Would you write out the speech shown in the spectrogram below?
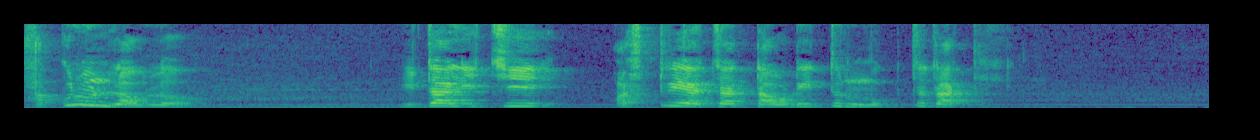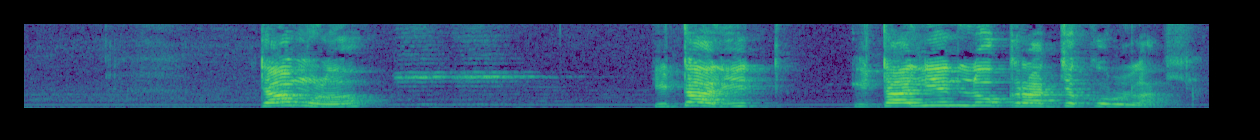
हाकलून लावलं. इटालीची ऑस्ट्रियाच्या तावडीतून मुक्तता केली. त्यामुळं इटालीत इटालियन लोक राज्य करू लागले.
